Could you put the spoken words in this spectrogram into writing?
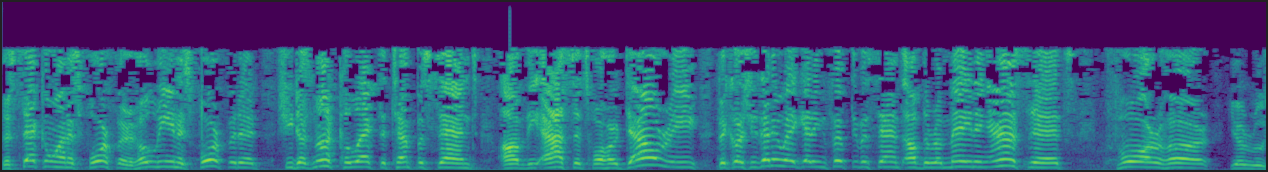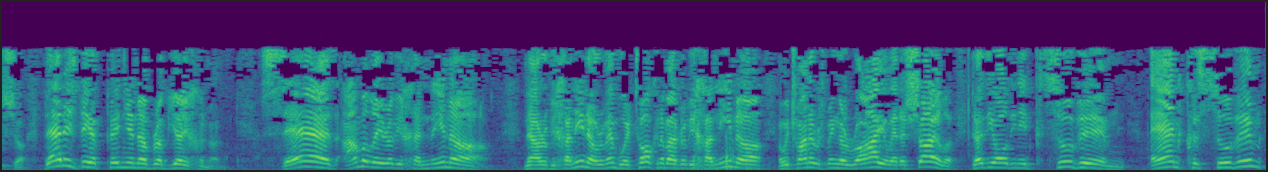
The second one is forfeited. Her lien is forfeited. She does not collect the 10% of the assets for her dowry because she's anyway getting 50% of the remaining assets for her Yerusha. That is the opinion of Rabbi Yechanan. Says Amalei Rabbi Chanina. Now, Rabbi Chanina, remember, we're talking about Rabbi Chanina, and we're trying to bring a raya at a shaila. Does he only need ksuvim and ksuvim,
